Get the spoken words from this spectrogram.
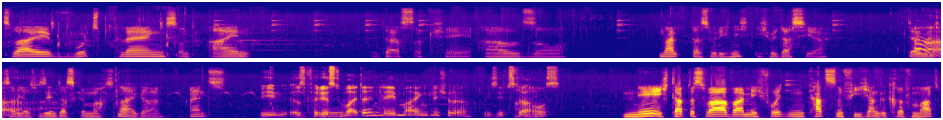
Zwei Woodplanks und ein... Das, okay. Also... Nein, das will ich nicht. Ich will das hier. Damit, ah. das habe ich aus Versehen das gemacht. Na egal. Eins. Wie, also verlierst du weiterhin Leben eigentlich, oder? Wie sieht's da aus? Nee, ich glaube, das war, weil mich vorhin ein Katzenviech angegriffen hat.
